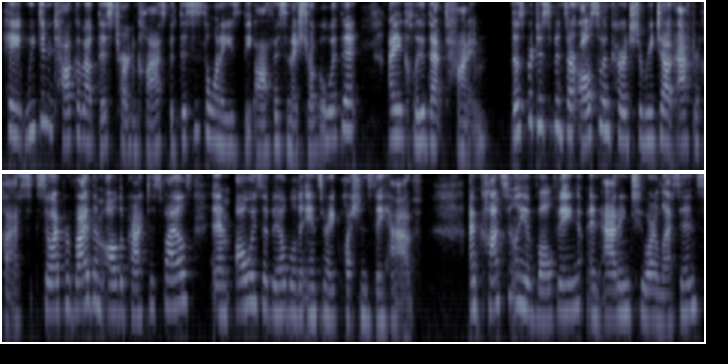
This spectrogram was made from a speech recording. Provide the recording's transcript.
hey, we didn't talk about this chart in class, but this is the one I use at the office and I struggle with it. I include that time. Those participants are also encouraged to reach out after class. So I provide them all the practice files and I'm always available to answer any questions they have. I'm constantly evolving and adding to our lessons.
